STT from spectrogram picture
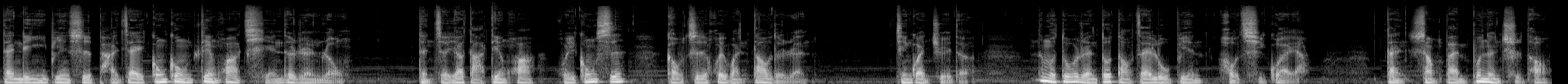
但另一边是排在公共电话前的人龙，等着要打电话回公司告知会晚到的人。尽管觉得。那么多人都倒在路边，好奇怪呀！但上班不能迟到，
